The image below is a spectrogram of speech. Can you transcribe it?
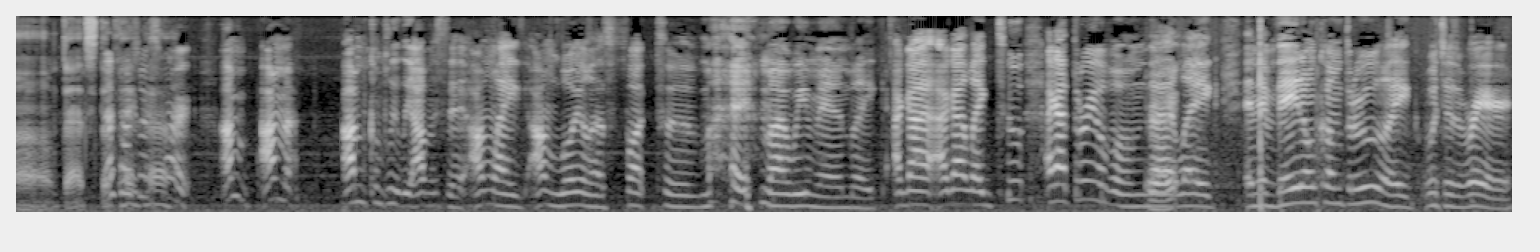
Um, that's the That's actually smart. I'm I'm I'm completely opposite. I'm like I'm loyal as fuck to my my wee man. Like I got I got like two I got three of them that Right. like and if they don't come through like which is rare.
